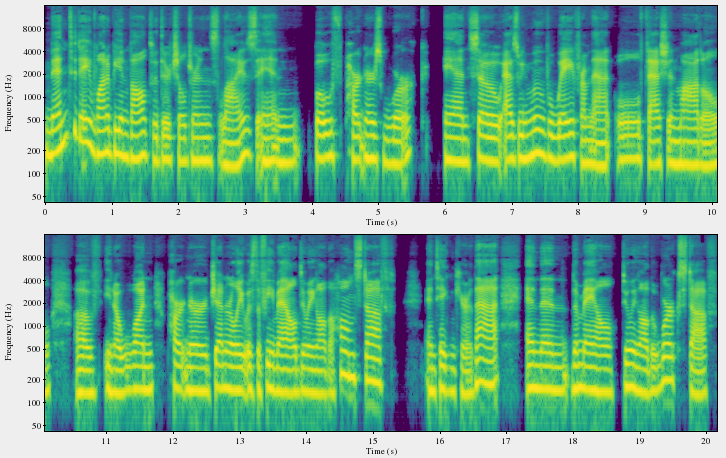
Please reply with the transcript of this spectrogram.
men today want to be involved with their children's lives and both partners work and so as we move away from that old fashioned model of, you know, one partner, generally it was the female doing all the home stuff and taking care of that. And then the male doing all the work stuff.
